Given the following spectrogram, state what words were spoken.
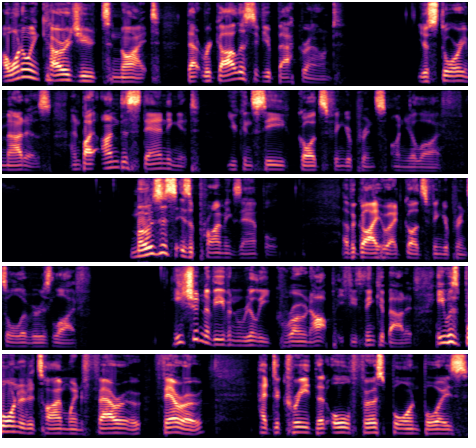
I want to encourage you tonight that regardless of your background, your story matters. And by understanding it, you can see God's fingerprints on your life. Moses is a prime example of a guy who had God's fingerprints all over his life. He shouldn't have even really grown up, if you think about it. He was born at a time when Pharaoh, Pharaoh had decreed that all firstborn boys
